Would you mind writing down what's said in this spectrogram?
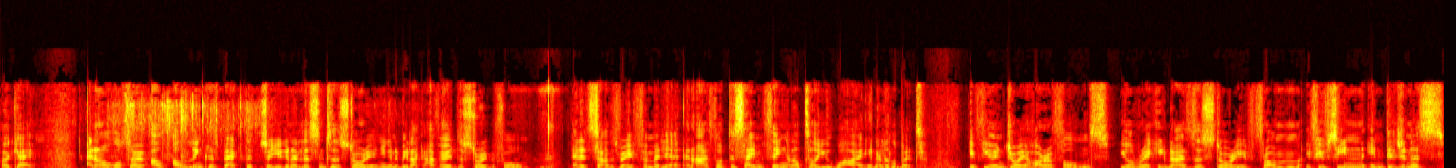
Okay. And I'll also I'll, I'll link this back. So you're going to listen to the story and you're going to be like I've heard this story before and it sounds very familiar and I thought the same thing and I'll tell you why in a little bit. If you enjoy horror films, you'll recognize the story from if you've seen Indigenous,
